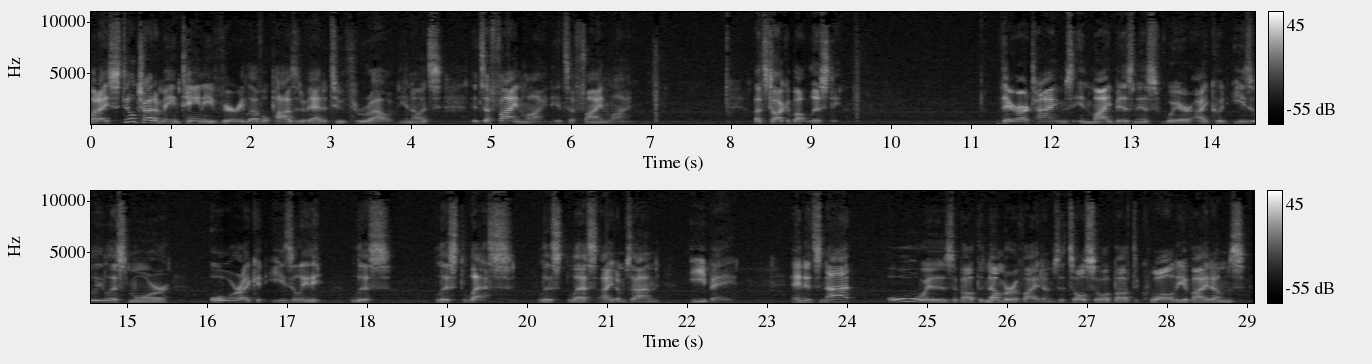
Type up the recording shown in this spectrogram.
but I still try to maintain a very level positive attitude throughout. You know, it's it's a fine line. It's a fine line. Let's talk about listing. there are times in my business where I could easily list more or I could easily list list less list less items on eBay. And it's not always about the number of items, it's also about the quality of items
